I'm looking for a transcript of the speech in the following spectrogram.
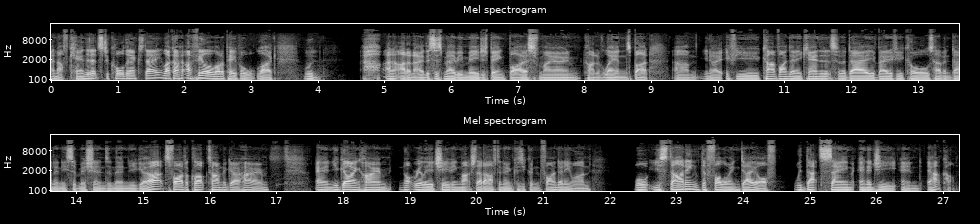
enough candidates to call the next day. Like I, I feel a lot of people like would I don't know. This is maybe me just being biased from my own kind of lens, but um, you know, if you can't find any candidates for the day, you've made a few calls, haven't done any submissions, and then you go, "Oh, it's five o'clock, time to go home," and you're going home, not really achieving much that afternoon because you couldn't find anyone. Well, you're starting the following day off with that same energy and outcome.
